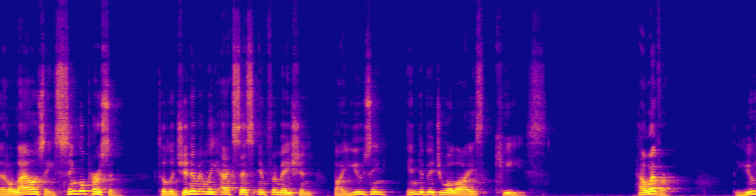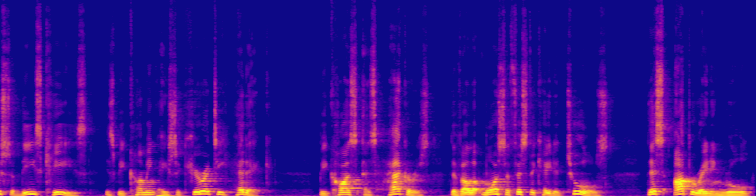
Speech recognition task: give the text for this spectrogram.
that allows a single person to legitimately access information by using individualized keys. However, the use of these keys is becoming a security headache because as hackers develop more sophisticated tools, this operating rule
